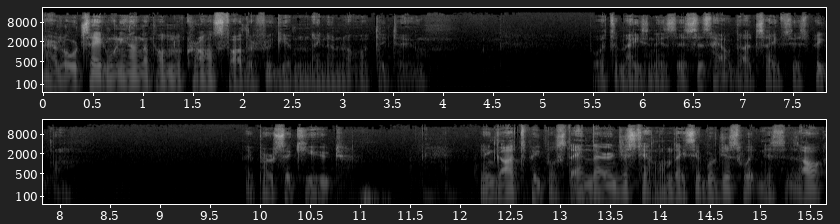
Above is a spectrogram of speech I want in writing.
Our Lord said when He hung upon the cross, Father, forgive them. They know not what they do. But what's amazing is this is how God saves His people. They persecute. Then God's people stand there and just tell them. They said, We're just witnesses. All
